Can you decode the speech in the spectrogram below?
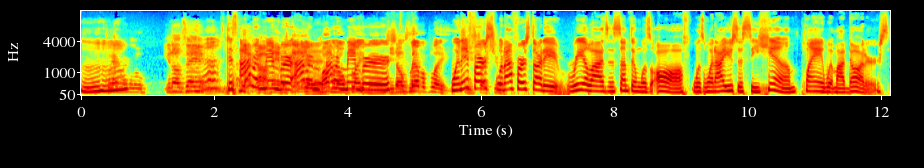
Mhm. Quit acting like a little. You know what I'm saying? Uh-huh. Because Like, I oh, man, remember, I, rem- I don't play, remember man. She don't She's play. never played. when it She's straight first, when. I first started realizing something was off, was when I used to see him playing with my daughters.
